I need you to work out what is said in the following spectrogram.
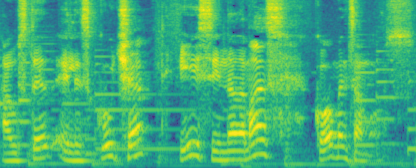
a usted el escucha y sin nada más, comenzamos.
